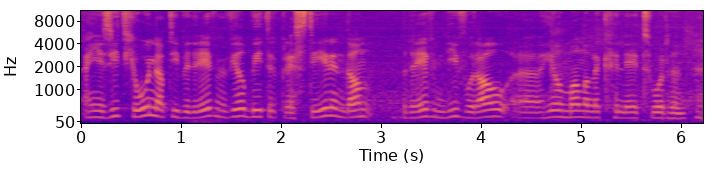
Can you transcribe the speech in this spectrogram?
En je ziet gewoon dat die bedrijven veel beter presteren dan bedrijven die vooral uh, heel mannelijk geleid worden. Mm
